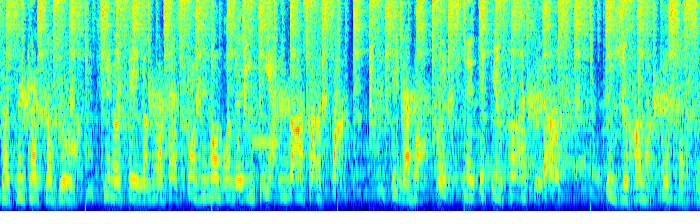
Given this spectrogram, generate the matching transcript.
Depuis quelques jours, j'ai noté une augmentation du nombre de hippies arrivant à South Park. J'ai d'abord cru que ce n'était qu'une coïncidence, puis j'ai remarqué ceci.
